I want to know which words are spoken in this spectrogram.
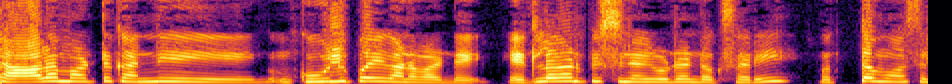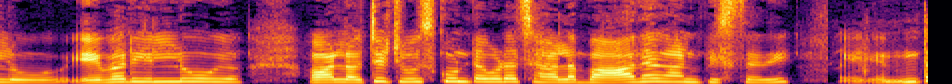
చాలా మట్టుకు అన్ని కూలిపోయి కనబడ్డాయి. ఎట్లా కనిపిస్తున్నాయి చూడండి ఒకసారి. మొత్తం అసలు ఎవరి ఇల్లు వాళ్ళు వచ్చి చూసుకుంటే కూడా చాలా బాధగా అనిపిస్తుంది. ఎంత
